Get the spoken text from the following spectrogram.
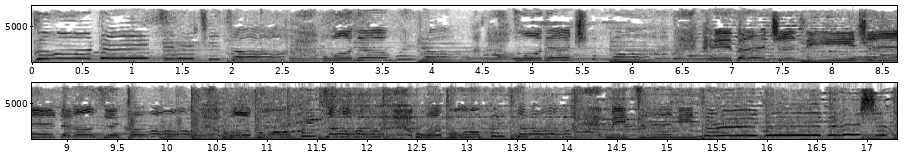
孤单自己走。我的温柔，我的沉默，陪伴着你直到最后。我不会走，我不会走，每次你难过的时候，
